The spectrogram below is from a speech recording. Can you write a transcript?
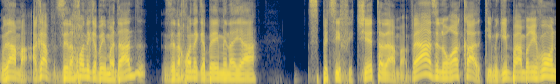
למה? אגב, זה נכון לגבי מדד, זה נכון לגבי מניה ספציפית, שיהיה את הלמה. ואז זה נורא קל, כי מגיעים פעם ברבעון,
